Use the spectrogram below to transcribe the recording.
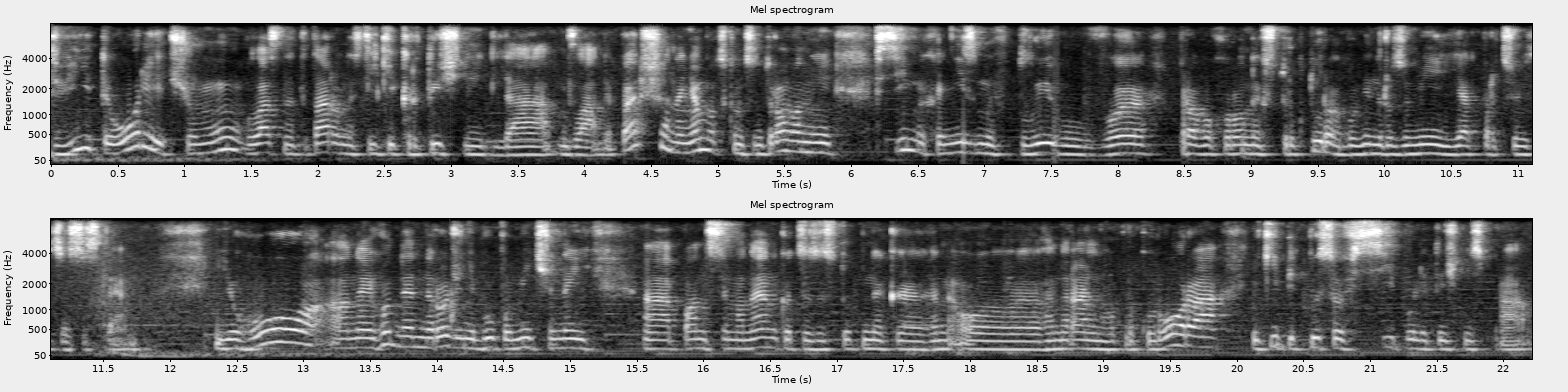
дві теорії, чому власне Татаров настільки критичний для влади. Перше, на ньому сконцентровані всі механізми впливу в правоохоронних структурах, бо він розуміє, як працює ця система. Його на його день народження був помічений пан Симоненко, це заступник е, генерального прокурора, який підписував всі політичні справи.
